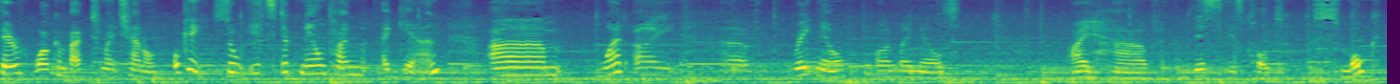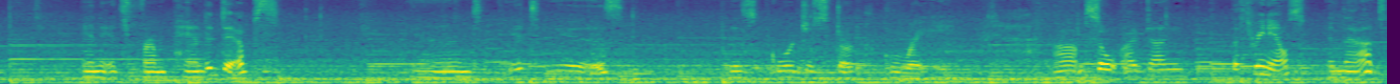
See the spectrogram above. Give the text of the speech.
there, welcome back to my channel. Okay, so it's dip nail time again. Um, what I have right now on my nails, I have, this is called Smoke, and it's from Panda Dips. And it is this gorgeous dark gray. Um, so I've done the three nails in that.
